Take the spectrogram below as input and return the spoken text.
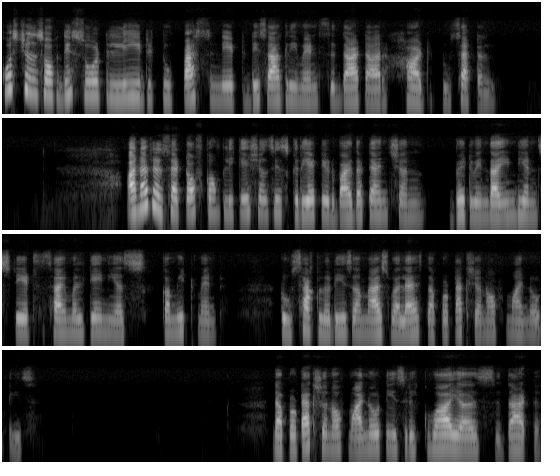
Questions of this sort lead to passionate disagreements that are hard to settle. Another set of complications is created by the tension between the Indian state's simultaneous commitment to secularism as well as the protection of minorities. The protection of minorities requires that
